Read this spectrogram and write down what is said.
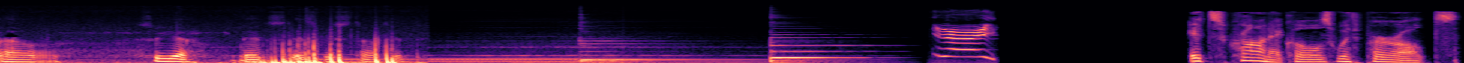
Uh, so yeah, let's let's get started. It's Chronicles with Pearls.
